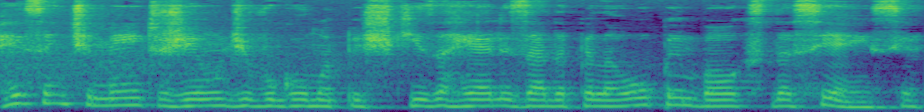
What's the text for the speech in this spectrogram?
Recentemente, o G1 divulgou uma pesquisa realizada pela Open Box da Ciência,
